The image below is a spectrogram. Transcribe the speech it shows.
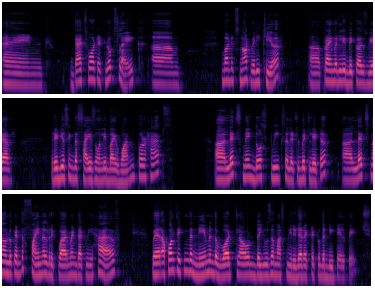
And that's what it looks like, um, but it's not very clear, uh, primarily because we are reducing the size only by one perhaps. Uh, let's make those tweaks a little bit later. Uh, let's now look at the final requirement that we have where upon clicking the name in the word cloud, the user must be redirected to the detail page.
